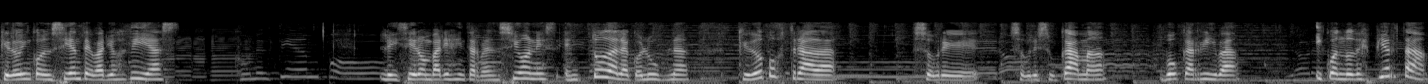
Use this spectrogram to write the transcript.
Quedó inconsciente varios días, le hicieron varias intervenciones en toda la columna, quedó postrada sobre, sobre su cama, boca arriba, y cuando despierta,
